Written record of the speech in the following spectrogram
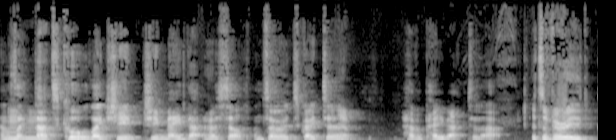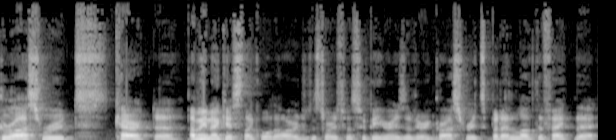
And I was Mhm. like, that's cool. Like she she made that herself, and so it's great to Yep. have a payback to that. It's a very grassroots character. I mean, I guess like all the origin stories for superheroes are very grassroots, but I love the fact that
